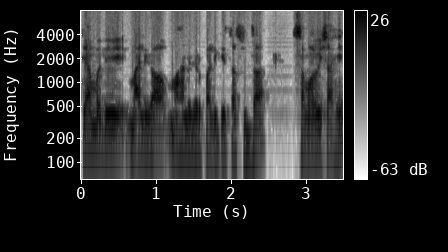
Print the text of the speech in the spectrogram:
त्यामध्ये मालेगाव महानगरपालिकेचा सुद्धा समावेश आहे.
